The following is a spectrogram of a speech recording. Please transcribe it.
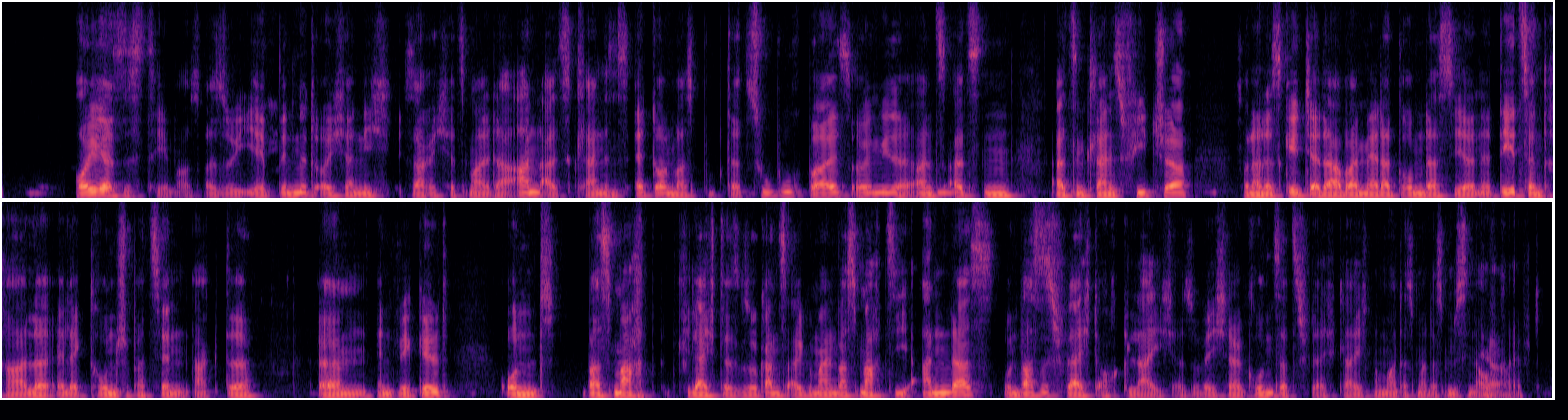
euer System aus? Also ihr bindet euch ja nicht, sage ich jetzt mal, da an als kleines Add-on, was dazu buchbar ist, irgendwie als, als, ein, als ein kleines Feature, sondern es geht ja dabei mehr darum, dass ihr eine dezentrale elektronische Patientenakte ähm, entwickelt. Und was macht vielleicht so ganz allgemein, was macht sie anders und was ist vielleicht auch gleich? Also welcher Grundsatz vielleicht gleich nochmal, dass man das ein bisschen ja. aufgreift.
